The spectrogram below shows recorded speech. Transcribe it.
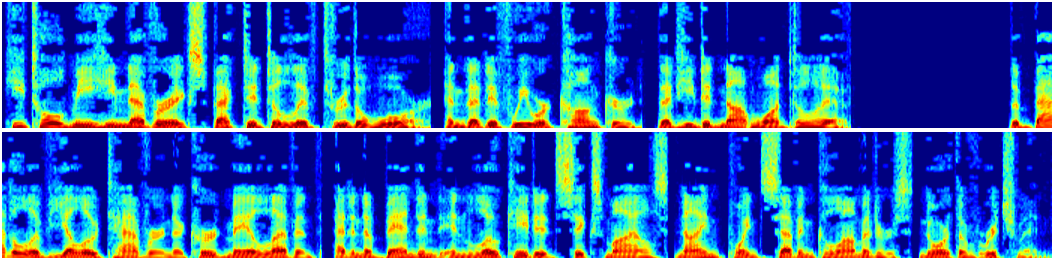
"...he told me he never expected to live through the war, and that if we were conquered, that he did not want to live." The Battle of Yellow Tavern occurred May 11, at an abandoned inn located 6 miles kilometers north of Richmond.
